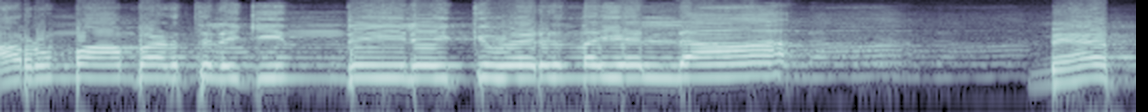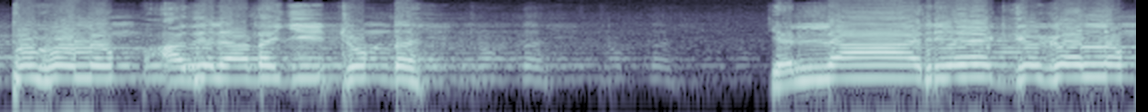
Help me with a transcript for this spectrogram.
ആ റുമ്മാമ്പഴത്തിലേക്ക് ഇന്ത്യയിലേക്ക് വരുന്ന എല്ലാ മാപ്പുകളും അതിലടങ്ങിയിട്ടുണ്ട് എല്ലാ രേഖകളും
